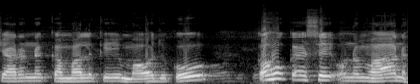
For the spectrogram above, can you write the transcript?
ਚਰਨ ਕਮਲ ਕੀ ਮੌਜ ਕੋ? ਕਹੋ ਕੈਸੇ ਉਨਮਾਨ?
